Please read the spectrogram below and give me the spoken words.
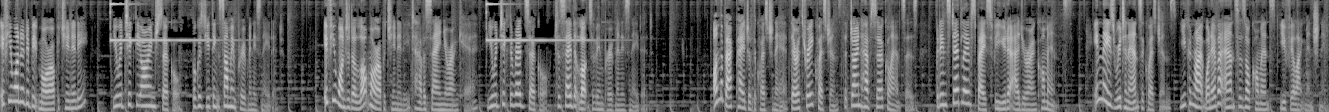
If you wanted a bit more opportunity, you would tick the orange circle because you think some improvement is needed. If you wanted a lot more opportunity to have a say in your own care, you would tick the red circle to say that lots of improvement is needed. On the back page of the questionnaire, there are three questions that don't have circle answers, but instead leave space for you to add your own comments. In these written answer questions, you can write whatever answers or comments you feel like mentioning.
